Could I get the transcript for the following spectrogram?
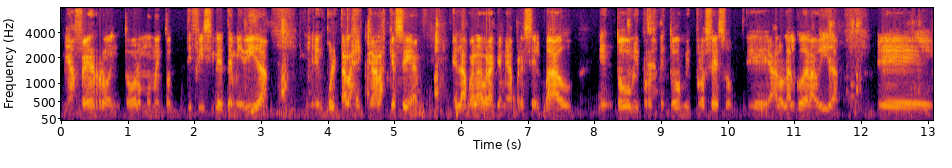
me aferro en todos los momentos difíciles de mi vida, no importa las escalas que sean, es la palabra que me ha preservado en, todo mi, en todos mis procesos eh, a lo largo de la vida. Eh,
